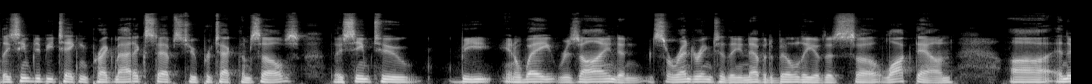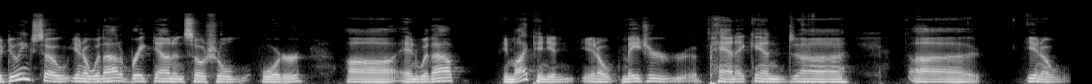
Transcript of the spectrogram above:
they seem to be taking pragmatic steps to protect themselves. They seem to be in a way resigned and surrendering to the inevitability of this uh, lockdown. Uh, and they're doing so, you know, without a breakdown in social order, uh, and without, in my opinion, you know, major panic and, uh, uh, you know,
